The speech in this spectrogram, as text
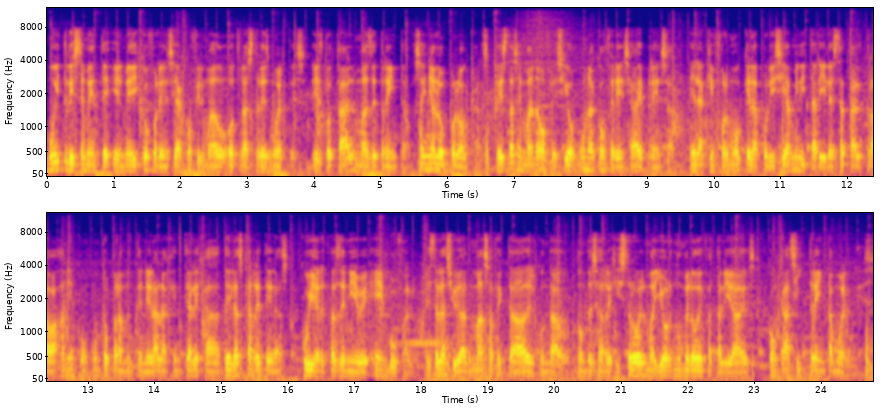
Muy tristemente, el médico forense ha confirmado otras tres muertes, el total más de 30, señaló Polonkars, que esta semana ofreció una conferencia de prensa en la que informó que la policía militar y la estatal trabajan en conjunto para mantener a la gente alejada de las carreteras cubiertas de nieve en Búfalo. Esta es la ciudad más afectada del condado, donde se registró el mayor número de fatalidades con casi 30 muertes.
